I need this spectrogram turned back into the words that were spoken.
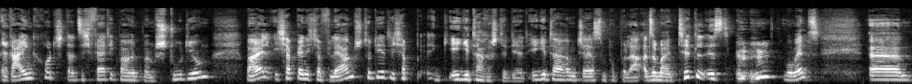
reingerutscht, als ich fertig war mit meinem Studium, weil ich habe ja nicht auf Lehramt studiert, ich habe E-Gitarre studiert, E-Gitarre, Jazz und Popular. Also mein Titel ist, Moment, ähm,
